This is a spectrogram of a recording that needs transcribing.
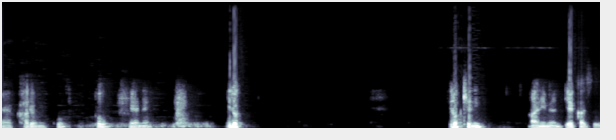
예, 가려놓고 또 얘네 이렇게 이렇게니? 아니면 얘까지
